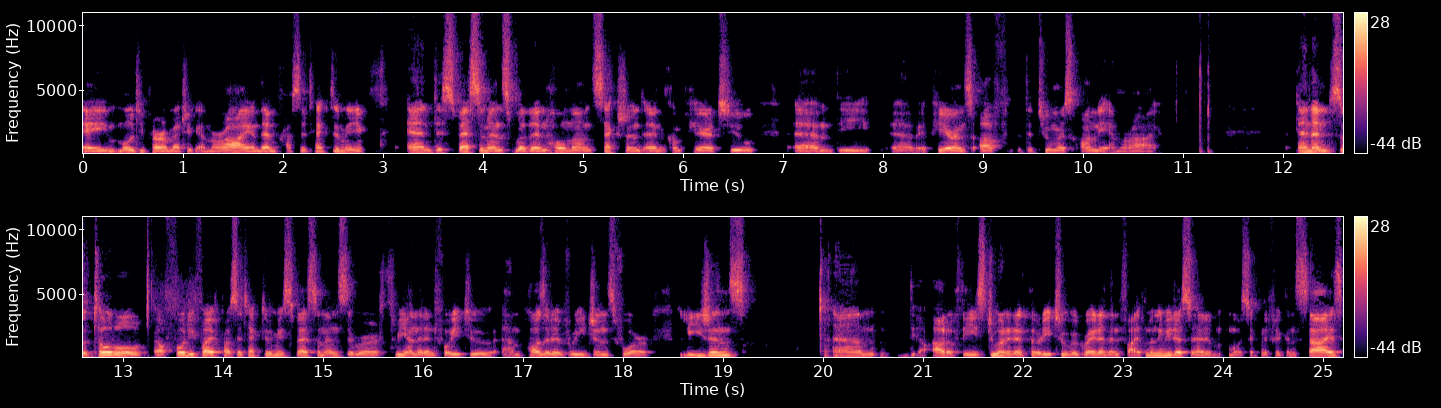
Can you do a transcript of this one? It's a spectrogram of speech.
a multiparametric MRI and then prostatectomy. And the specimens were then whole mount sectioned and compared to um, the uh, appearance of the tumors on the MRI. And then, so total of 45 prostatectomy specimens, there were 342 um, positive regions for lesions. Um, the, out of these, 232 were greater than five millimeters, so had a more significant size.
